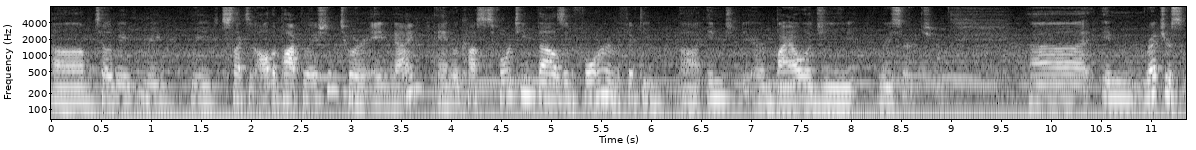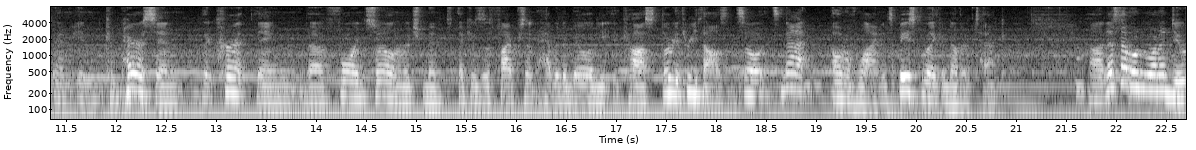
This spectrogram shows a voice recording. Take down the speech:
Um, until we, we, we selected all the population, 289, and it would cost us 14,450 uh, engineer biology research. Uh, in retros in, in comparison, the current thing, the foreign soil enrichment that gives us 5% habitability, it costs 33,000. So it's not out of line. It's basically like another tech. Uh, that's not what we want to do,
